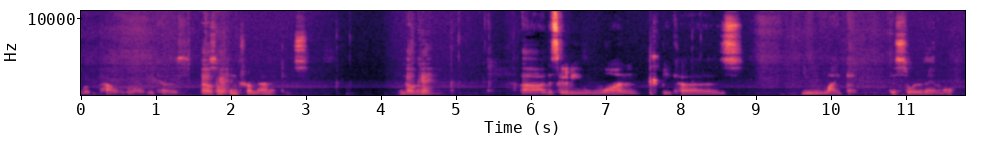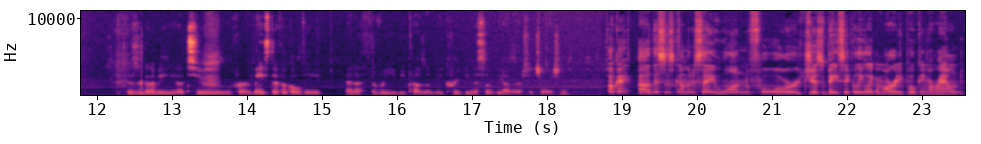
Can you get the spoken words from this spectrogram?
willpower roll because Okay. something traumatic is. Okay. Uh, this is going to be one because you like this sort of animal. This is going to be a two for base difficulty and a three because of the creepiness of the other situations. Okay. Uh, this is. I'm gonna say one for just basically like I'm already poking around.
